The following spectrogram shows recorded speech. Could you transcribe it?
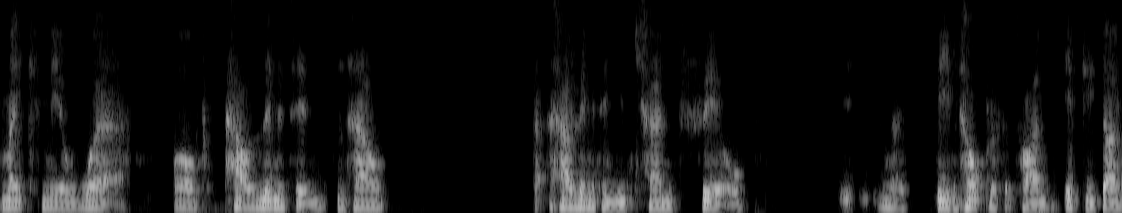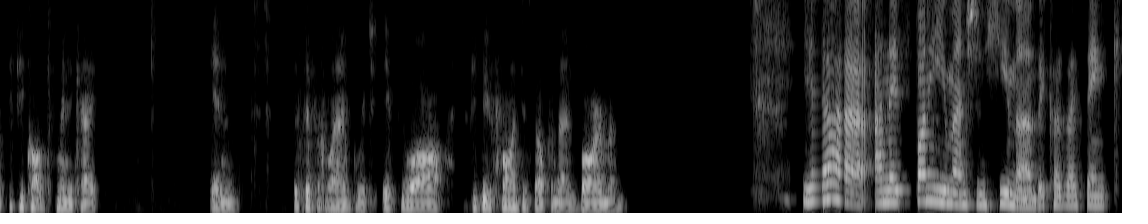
make me aware of how limiting and how how limiting you can feel you know even helpless at times if you don't if you can't communicate in a different language if you are if you do find yourself in that environment. Yeah, and it's funny you mentioned humor because I think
